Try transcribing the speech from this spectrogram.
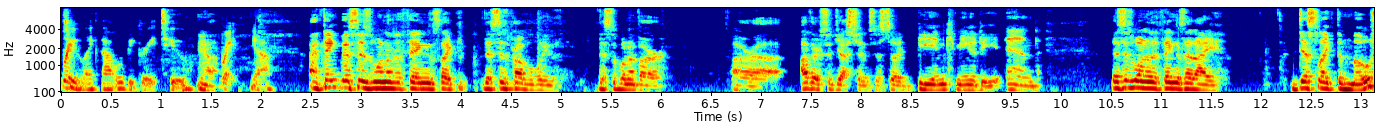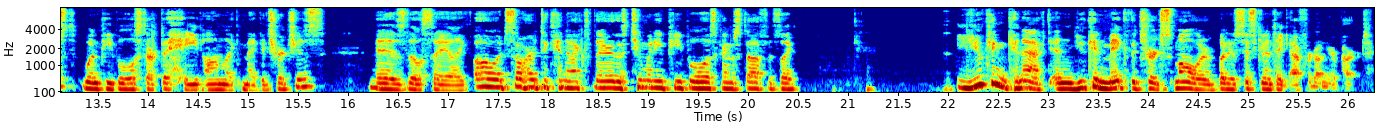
Right. too, like that would be great too. I think this is one of the things. Like this is probably this is one of our our uh, other suggestions is to like be in community, and this is one of the things that I dislike the most when people start to hate on like mega churches. Is they'll say like, "Oh, it's so hard to connect there. There's too many people. This kind of stuff." It's like you can connect and you can make the church smaller, but it's just going to take effort on your part.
